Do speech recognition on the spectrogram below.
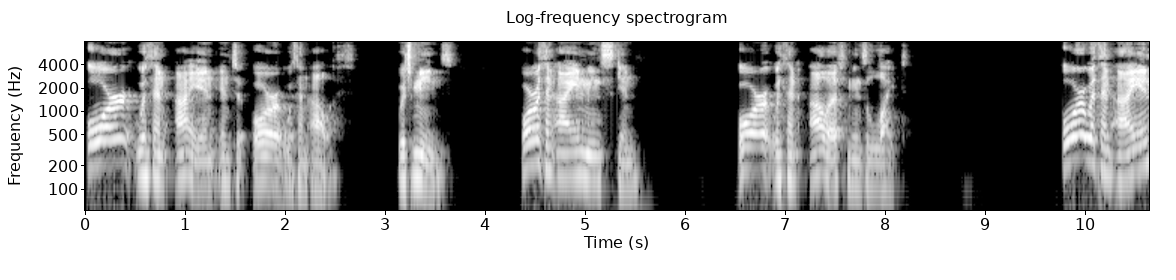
or with an ayin into or with an aleph, which means or with an ayin means skin, or with an aleph means light. Or with an ayin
